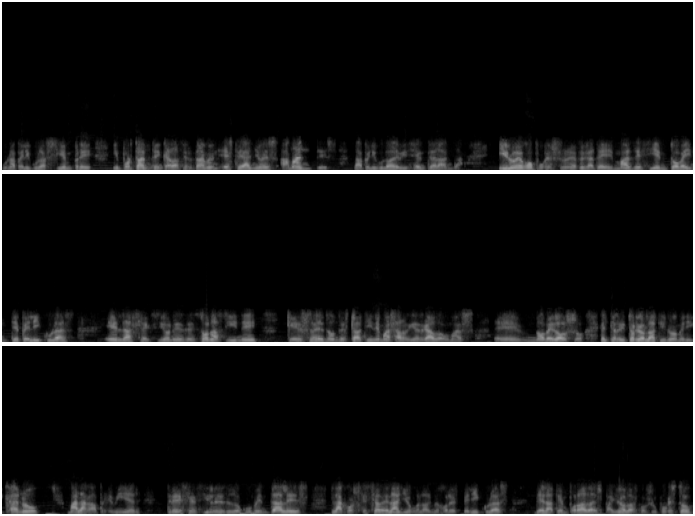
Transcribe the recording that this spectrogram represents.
una película siempre importante en cada certamen, este año es Amantes, la película de Vicente Aranda. Y luego, pues fíjate, más de 120 películas en las secciones de zona cine, que es eh, donde está el cine más arriesgado, más eh, novedoso, el territorio latinoamericano, Málaga Premier, tres secciones de documentales, la cosecha del año con las mejores películas de la temporada españolas, por supuesto,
